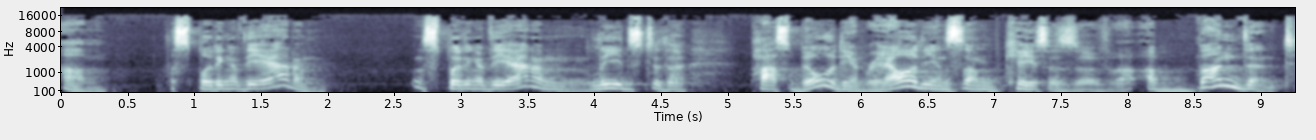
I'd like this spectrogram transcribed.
um, the splitting of the atom. The splitting of the atom leads to the possibility and reality in some cases of uh, abundant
